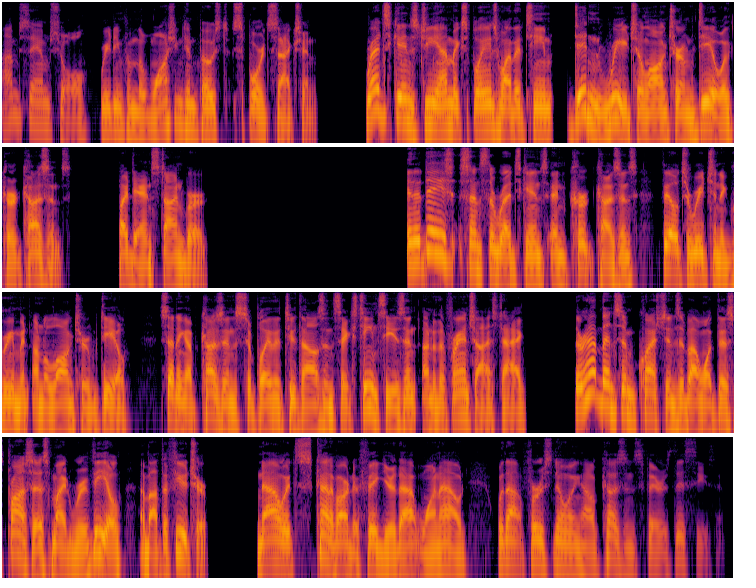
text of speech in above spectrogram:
I'm Sam Scholl, reading from the Washington Post sports section. Redskins GM explains why the team didn't reach a long term deal with Kirk Cousins by Dan Steinberg. In the days since the Redskins and Kirk Cousins failed to reach an agreement on a long term deal, setting up Cousins to play the 2016 season under the franchise tag, there have been some questions about what this process might reveal about the future. Now it's kind of hard to figure that one out without first knowing how Cousins fares this season.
